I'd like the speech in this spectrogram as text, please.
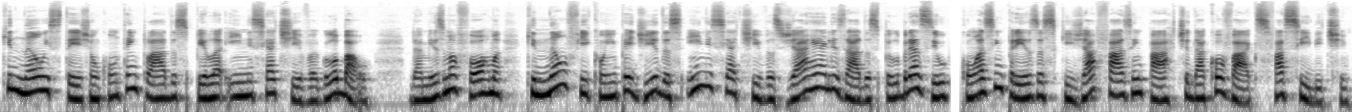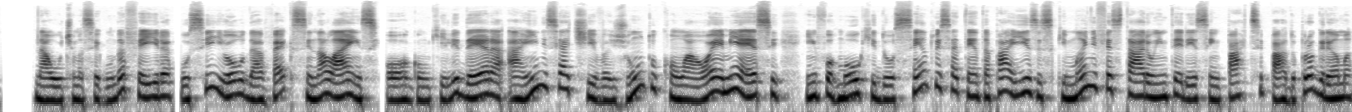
que não estejam contempladas pela iniciativa global. Da mesma forma que não ficam impedidas iniciativas já realizadas pelo Brasil com as empresas que já fazem parte da COVAX Facility. Na última segunda-feira, o CEO da Vaccine Alliance, órgão que lidera a iniciativa junto com a OMS, informou que dos 170 países que manifestaram interesse em participar do programa,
